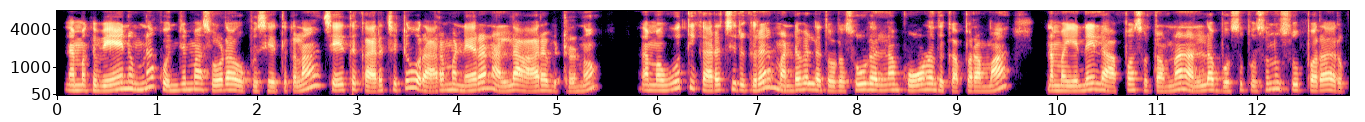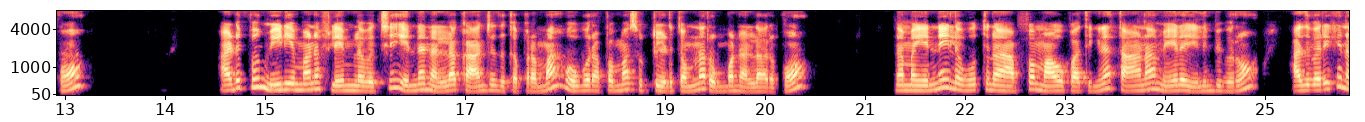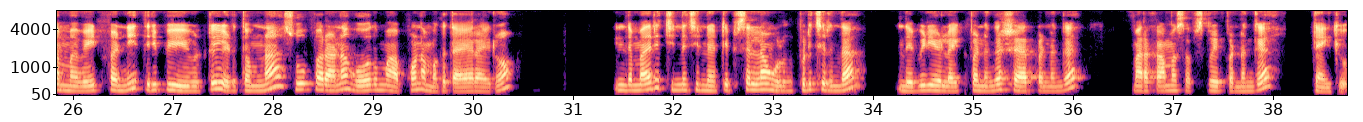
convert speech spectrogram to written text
நமக்கு வேணும்னா கொஞ்சமாக சோடா உப்பு சேர்த்துக்கலாம். சேர்த்து கரைச்சிட்டு ஒரு அரை மணி நேரம் நல்லா ஆற விட்டுறணும். நம்ம ஊற்றி கரைச்சிருக்கிற மண்டவெல்லத்தோட சூடெல்லாம் போனதுக்கு அப்புறமா நம்ம எண்ணெயில் அப்பம் சுட்டோம்னா நல்லா பொசு பொசுன்னு சூப்பராக இருக்கும். அடுப்பு மீடியமான ஃப்ளேமில் வச்சு எண்ணெய் நல்லா காஞ்சதுக்கு அப்புறமா ஒவ்வொரு அப்பமாக சுட்டு எடுத்தோம்னா ரொம்ப நல்லா இருக்கும் நம்ம எண்ணெயில் ஊற்றின அப்பம் மாவு பார்த்தீங்கன்னா தானாக மேலே எலும்பி வரும். அது வரைக்கும் நம்ம வெயிட் பண்ணி திருப்பி விட்டு எடுத்தோம்னா சூப்பரான கோதுமை அப்பம் நமக்கு தயாராயிரும். இந்த மாதிரி சின்ன சின்ன டிப்ஸ் எல்லாம் உங்களுக்கு பிடிச்சிருந்தா இந்த வீடியோ லைக் பண்ணுங்கள் ஷேர் பண்ணுங்கள் மறக்காமல் சப்ஸ்கிரைப் பண்ணுங்கள் தேங்க்யூ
